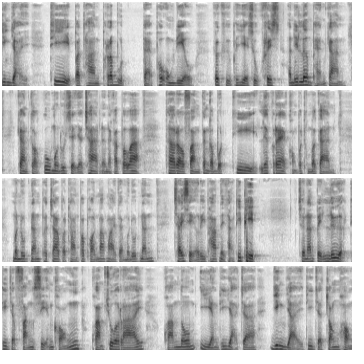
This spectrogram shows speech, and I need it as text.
ยิ่งใหญ่ที่ประทานพระบุตรแต่พระองค์เดียวก็คือพระเยซูคริสต์อันนี้เริ่มแผนการการก่อกู้มนุษยชาติแล้วนะครับ เพราะว่าถ้าเราฟังตั้งแต่บทที่แรกๆของปฐมกาลมนุษย์นั้นพระเจ้าประทานพระพรมากมาย แต่มนุษย์นั้นใช้เสรีภาพในทางที่ผิด ฉะนั้นไปเลือกที่จะฟังเสียงของความชั่วร้าย ความโน้มเอียงที่อยากจะยิ่งใหญ่ที่จะจองหอง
